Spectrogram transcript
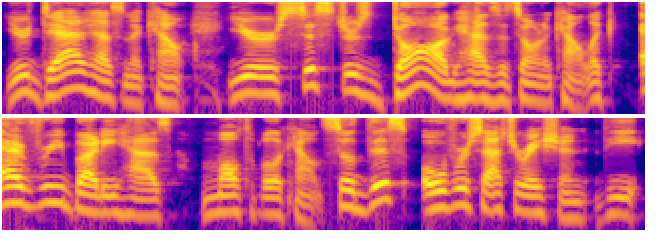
your dad has an account, your sister's dog has its own account. Like everybody has multiple accounts. So, this oversaturation, the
